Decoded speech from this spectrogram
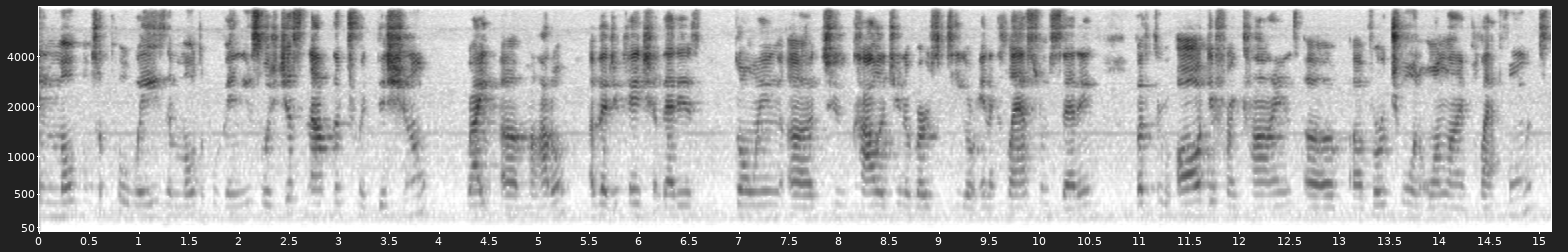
in multiple ways in multiple venues. So it's just not the traditional right uh, model of education that is going uh, to college, university, or in a classroom setting, but through all different kinds of virtual and online platforms.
